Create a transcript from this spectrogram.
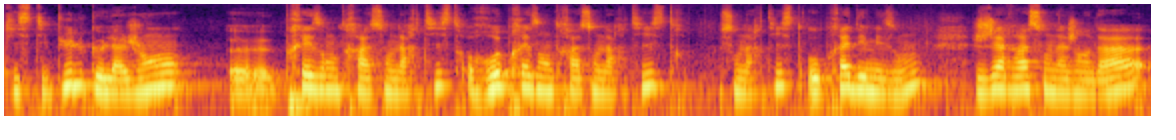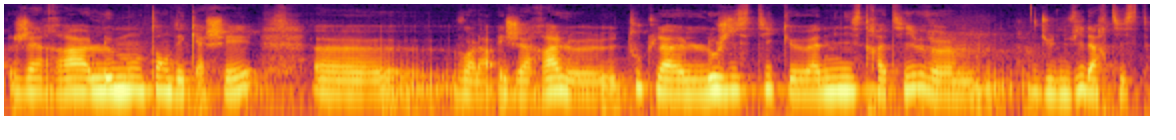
qui stipule que l'agent présentera son artiste, représentera son artiste, son artiste auprès des maisons, gérera son agenda, gérera le montant des cachets, voilà, et gérera toute la logistique administrative d'une vie d'artiste.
